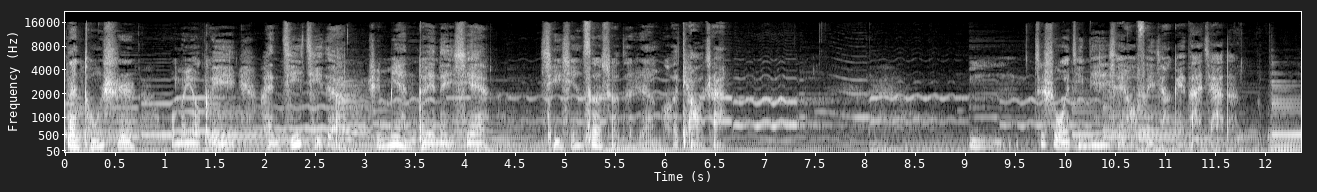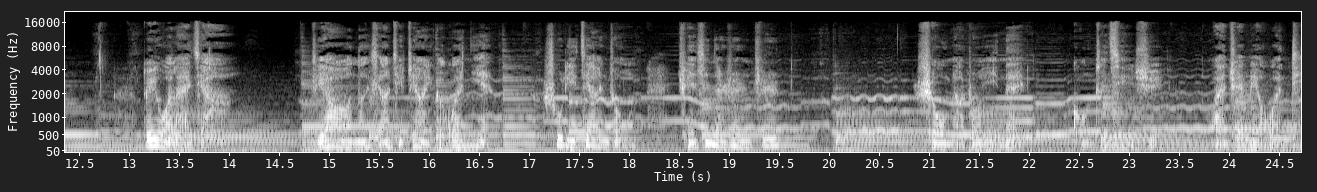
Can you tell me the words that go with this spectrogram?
但同时，我们又可以很积极的去面对那些形形色色的人和挑战。嗯，这是我今天想要分享给大家的。对于我来讲，只要能想起这样一个观念，树立这样一种全新的认知。十五秒钟以内控制情绪，完全没有问题。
